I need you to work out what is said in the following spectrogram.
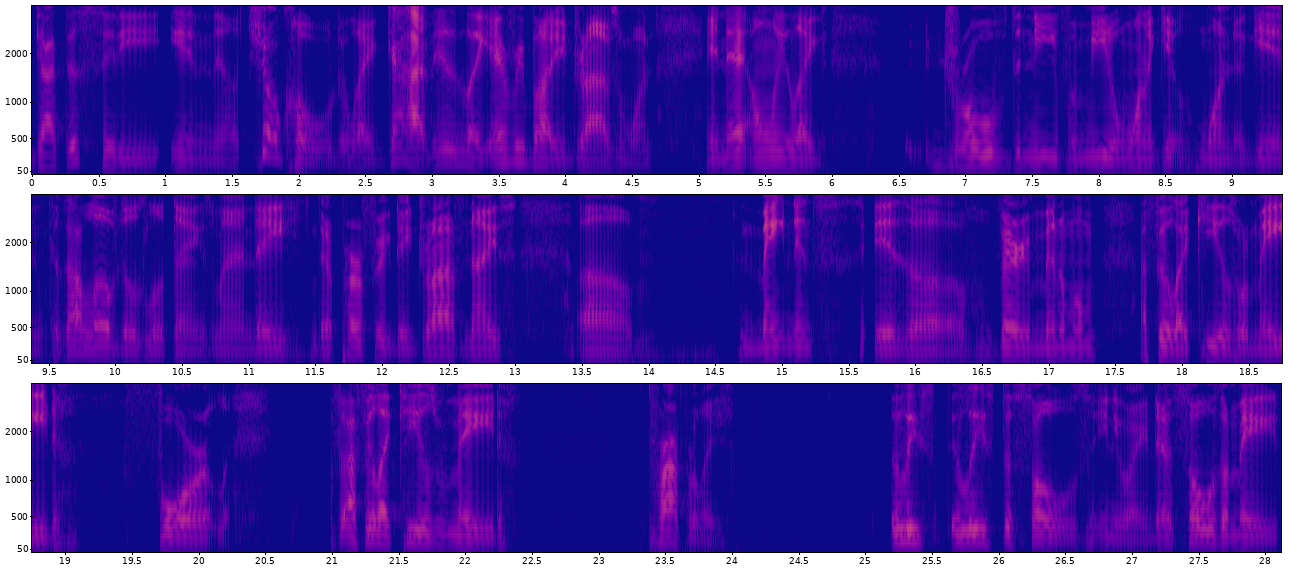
got this city in a chokehold. Like God, it's like everybody drives one, and that only like drove the need for me to want to get one again because I love those little things, man. They they're perfect. They drive nice. Um, maintenance is uh very minimum. I feel like Kias were made for. I feel like Kias were made properly. At least at least the souls anyway. The souls are made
